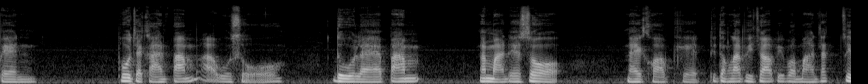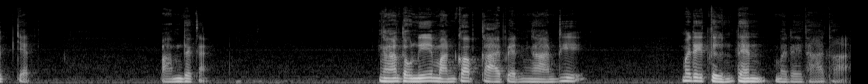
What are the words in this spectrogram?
เป็นผู้จัดการปั๊มอาวุโส ดูแลปั๊มน้ำมันเอสโซ ในขอบเขตที่ต้องรับผิดชอบอีกประมาณสักสิบเจ็ดปั๊มด้วยกัน งานตรงนี้มันก็กลายเป็นงานที่ไม่ได้ตื่นเต้นไม่ได้ท้าทาย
